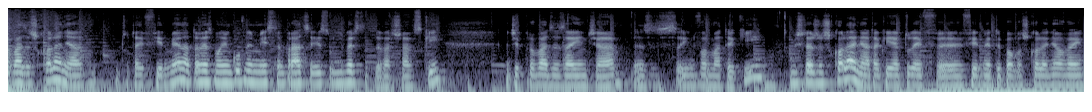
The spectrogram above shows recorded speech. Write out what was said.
prowadzę szkolenia tutaj w firmie, natomiast moim głównym miejscem pracy jest Uniwersytet Warszawski, gdzie prowadzę zajęcia z informatyki. Myślę, że szkolenia, takie jak tutaj w firmie typowo szkoleniowej,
